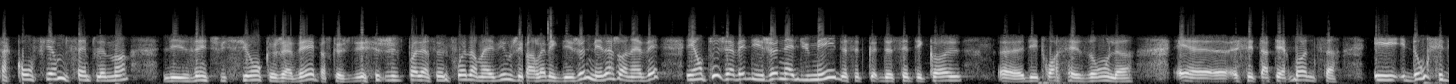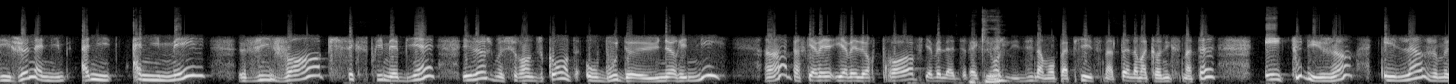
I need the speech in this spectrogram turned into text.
ça confirme simplement les intuitions que j'avais, parce que je suis pas la seule fois dans ma vie où j'ai parlé avec des jeunes, mais là j'en avais, et en plus j'avais des jeunes allumés de cette de cette école euh, des trois saisons là, euh, c'est à Terrebonne ça, et donc c'est des jeunes animés, vivants, qui s'exprimaient bien, et là je me suis rendu compte au bout d'une heure et demie Hein? Parce qu'il y avait, il y avait leur prof, il y avait la direction, je l'ai dit dans mon papier ce matin, dans ma chronique ce matin, et tous les gens. Et là, je me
